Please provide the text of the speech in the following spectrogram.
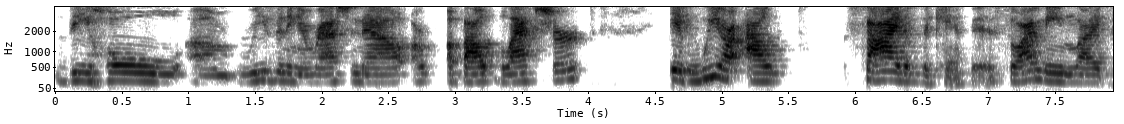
the whole um, reasoning and rationale about black shirt if we are outside of the campus so i mean like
